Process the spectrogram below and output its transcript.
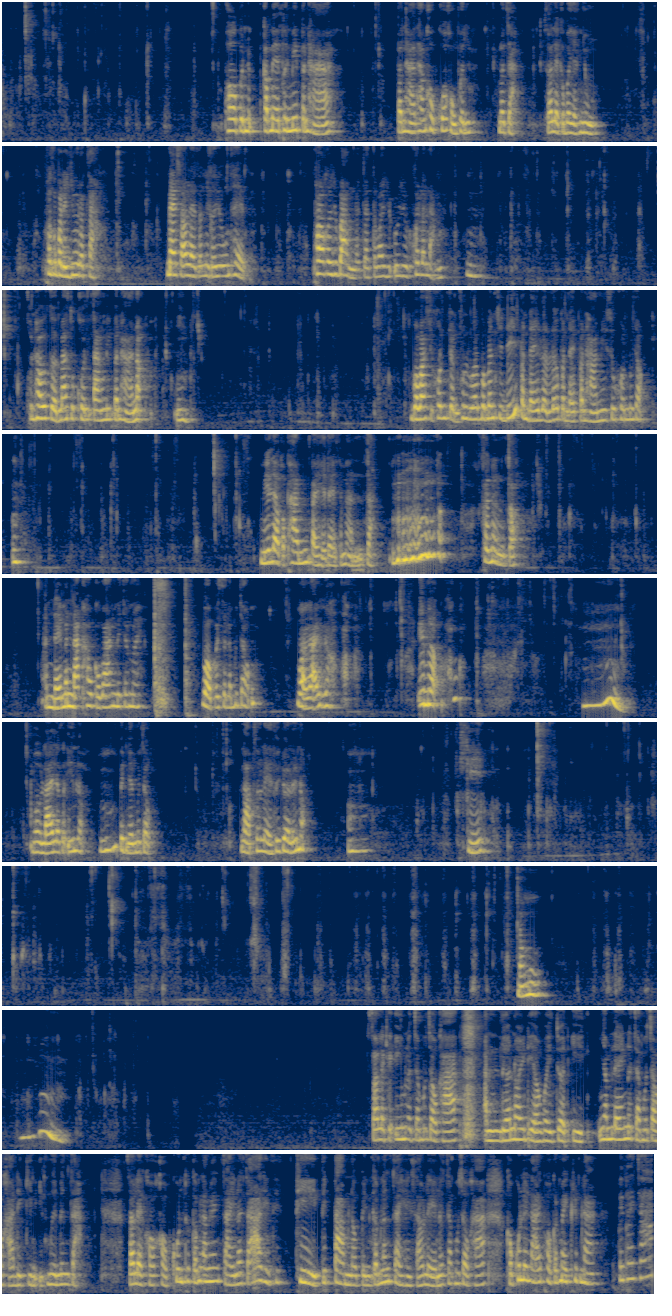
พ่อเพิ่นกับแม่เพิ่นมีปัญหา ปัญหาทางครอบครัวของเพิ่นเนาะจ้ะสาวแหล่ก็บ่อยากยุ่งเพิ่นก็บ่ได้อยู่ดอกจ้ะแม่สาวแหล่ตอนนี้ก็อยู่กรุงเทพพ่อก็อยู่บ้านแล้วจ้ะแต่ว่าอยู่อยู่คนละหลัง อืมคนเฮาเกิดมาทุกคนต่างมีปัญหาเนาะอืมบ่ว่าสิคนจนคนรวยบ่แม่นสิดีปานใดเลิศเลอปานใดปัญหามีสู่คนบ่ดอกอืม มีแล้วก็พามันไปให้ได้เท่านั้นจ้ะขนมจ้ะอันใดมันนักเข้าก็ว่างเลยจังหน่อยบอกไปเสร็จแล้วมั้งเจ้าว่าไรเนาะอิ่มแล้วอืมบอกไรแล้วก็อิ่มแล้วอืมเป็นยังไงมั้งเจ้าหลับสลยสุดยอดเลยเนาะอืมสี หนังหมูซาอะไรก็อิ่มแล้วจ้ะมูเจ้าค่ะ อันเหลือน้อยเดียวไว้เจิดอีกยำแรงเนอะจ้ะมูเจ้าค่ะได้กินอีกมือนึงจ้ะสาวแหลขอขอบคุณทุกกำลังแรงใจนะจ้าที่ที่ติดตามเราเป็นกำลังใจให้สาวแหลนะจ้ะมูเจ้าค่ะ ขอบคุณหลายๆพอกันใหม่คลิปหน้าบ๊ายบายจ้า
